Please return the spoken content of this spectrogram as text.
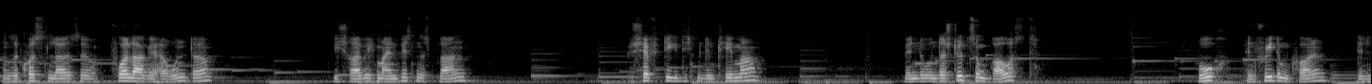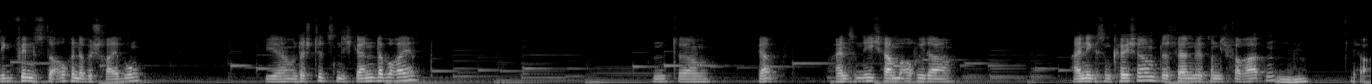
unsere kostenlose Vorlage herunter. Wie schreibe ich meinen Businessplan? Beschäftige dich mit dem Thema. Wenn du Unterstützung brauchst, buch den Freedom Call. Den Link findest du auch in der Beschreibung. Wir unterstützen dich gerne dabei. Und ähm, ja, Heinz und ich haben auch wieder einiges im Köcher. Das werden wir jetzt noch nicht verraten. Mhm. Ja.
